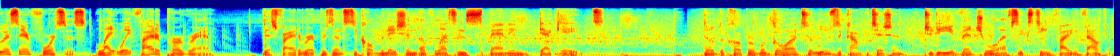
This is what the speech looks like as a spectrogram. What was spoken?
U.S. Air Force's lightweight fighter program. This fighter represents the culmination of lessons spanning decades. Though the Cobra would go on to lose the competition to the eventual F-16 Fighting Falcon,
